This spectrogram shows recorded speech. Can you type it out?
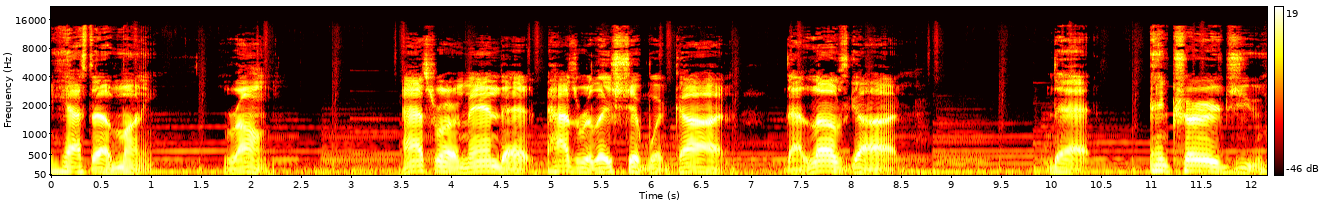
he has to have money. Wrong. Ask for a man that has a relationship with God, that loves God, that encourage you.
